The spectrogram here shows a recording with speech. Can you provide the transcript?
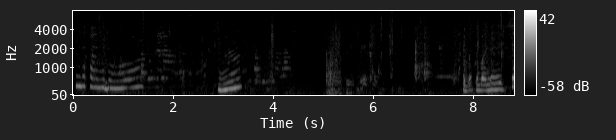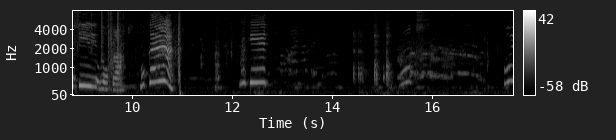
Pinakain mo doon. Hmm? Taba-taba na. Kasi muka. Muka! Bakit? Oops. Uy.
